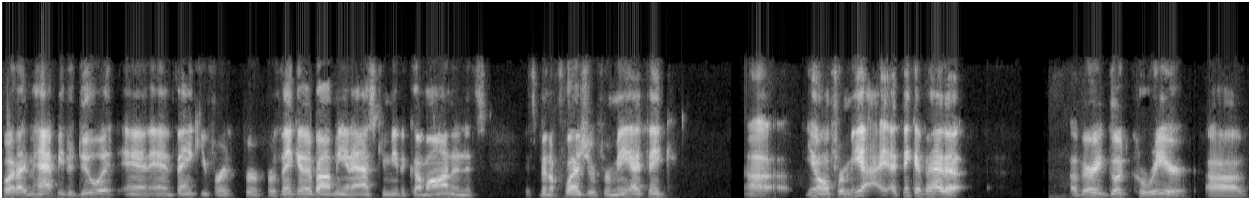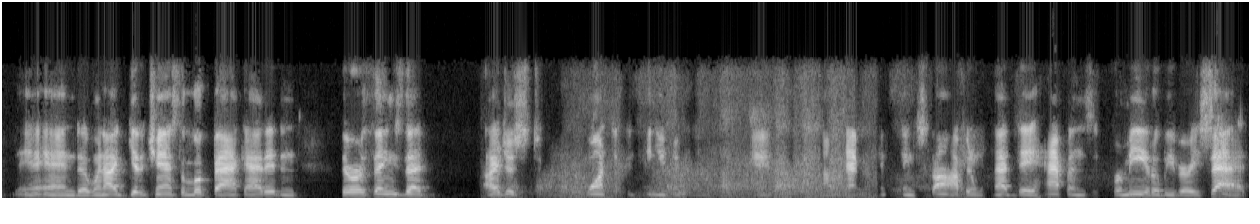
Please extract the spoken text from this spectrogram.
but I'm happy to do it. And and thank you for for, for thinking about me and asking me to come on. And it's it's been a pleasure for me. I think, uh, you know, for me, I, I think I've had a a very good career. Uh, and uh, when I get a chance to look back at it, and there are things that I just want to continue doing it and not having anything stop. And when that day happens, for me, it'll be very sad.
